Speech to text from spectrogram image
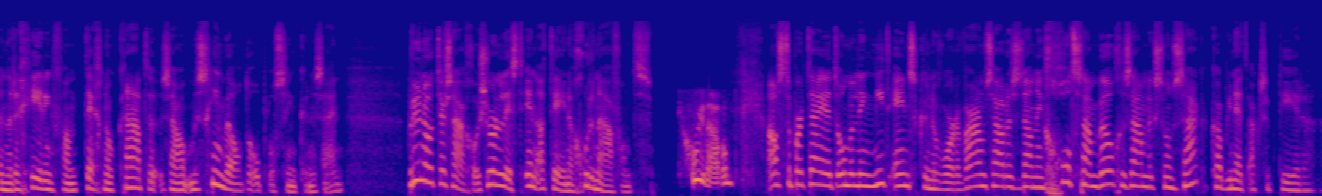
Een regering van technocraten zou misschien wel de oplossing kunnen zijn. Bruno Tersago, journalist in Athene. Goedenavond. Goedenavond. Als de partijen het onderling niet eens kunnen worden... waarom zouden ze dan in godsnaam wel gezamenlijk zo'n zakenkabinet accepteren?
